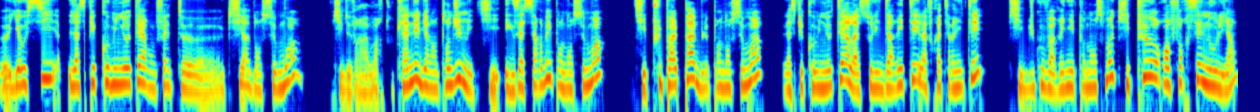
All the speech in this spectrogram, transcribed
Euh, il y a aussi l'aspect communautaire en fait euh, qu'il y a dans ce mois, qui devrait avoir toute l'année bien entendu, mais qui est exacerbé pendant ce mois, qui est plus palpable pendant ce mois. L'aspect communautaire, la solidarité, la fraternité, qui du coup va régner pendant ce mois, qui peut renforcer nos liens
